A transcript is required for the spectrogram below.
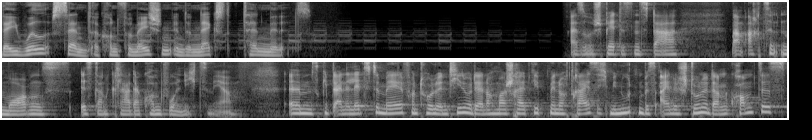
they will send a confirmation in the next 10 minutes. Also spätestens da am 18. morgens ist dann klar, da kommt wohl nichts mehr. Ähm, es gibt eine letzte Mail von Tolentino, der nochmal schreibt, gib mir noch 30 Minuten bis eine Stunde, dann kommt es.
